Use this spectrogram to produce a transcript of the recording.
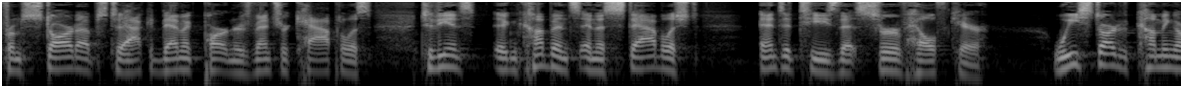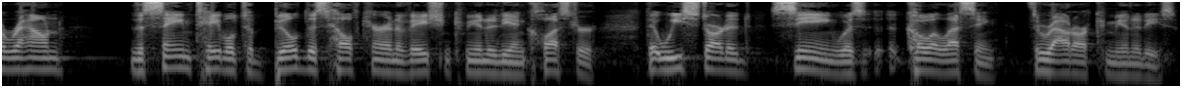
From startups to academic partners, venture capitalists, to the incumbents and established entities that serve healthcare. We started coming around the same table to build this healthcare innovation community and cluster that we started seeing was coalescing throughout our communities.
